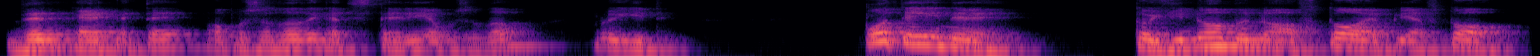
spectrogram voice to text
Δεν έπεται, όπως εδώ δεν καθυστερεί, όπως εδώ, προηγείται. Πότε είναι το γινόμενο αυτό επί αυτό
